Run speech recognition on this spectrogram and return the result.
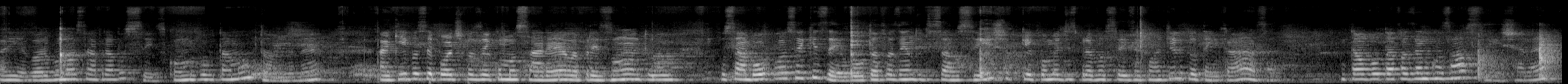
Aí, agora eu vou mostrar pra vocês como vou estar tá montando, né? Aqui você pode fazer com mussarela, presunto, o sabor que você quiser. Eu vou estar fazendo de salsicha, porque como eu disse para vocês, é com aquilo que eu tenho em casa. Então eu vou estar fazendo com salsicha, né?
